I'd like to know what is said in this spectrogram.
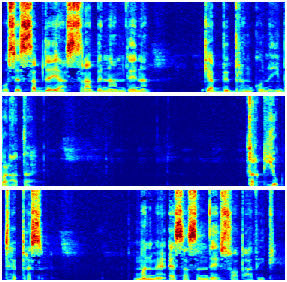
उसे शब्द या श्राव्य नाम देना क्या विभ्रम को नहीं बढ़ाता है? तर्कयुक्त है प्रश्न। मन में ऐसा संदेह स्वाभाविक है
